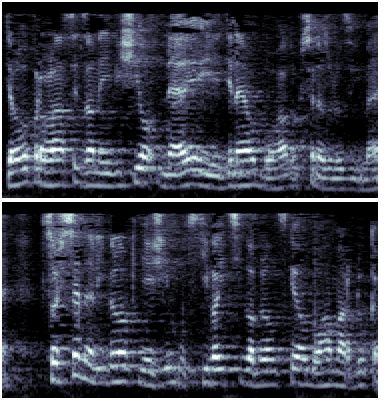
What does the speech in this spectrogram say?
Chtěl ho prohlásit za nejvyššího, ne jediného boha, to už se nezrozvíme, což se nelíbilo kněžím uctívající babylonského boha Marduka.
